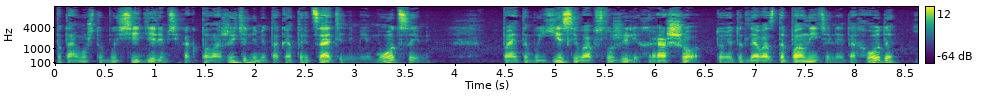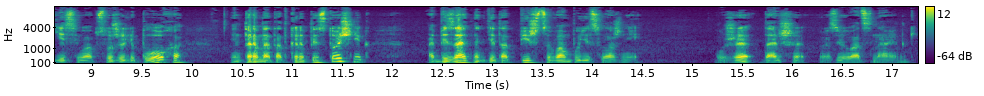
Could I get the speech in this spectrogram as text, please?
Потому что мы все делимся как положительными, так и отрицательными эмоциями. Поэтому если вы обслужили хорошо, то это для вас дополнительные доходы. Если вы обслужили плохо, интернет открытый источник, обязательно где-то отпишется, вам будет сложнее уже дальше развиваться на рынке.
